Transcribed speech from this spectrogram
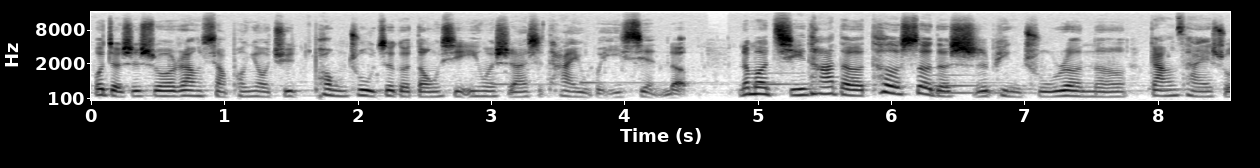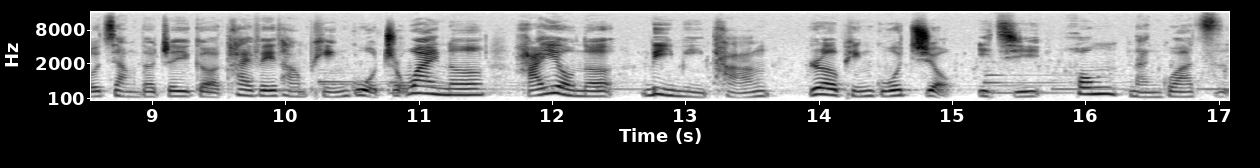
或者是说让小朋友去碰触这个东西，因为实在是太危险了。那么其他的特色的食品，除了呢刚才所讲的这个太妃糖苹果之外呢，还有呢粒米糖、热苹果酒以及烘南瓜子。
